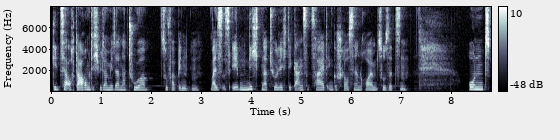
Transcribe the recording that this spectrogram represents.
geht es ja auch darum, dich wieder mit der Natur zu verbinden. Weil es ist eben nicht natürlich, die ganze Zeit in geschlossenen Räumen zu sitzen. Und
